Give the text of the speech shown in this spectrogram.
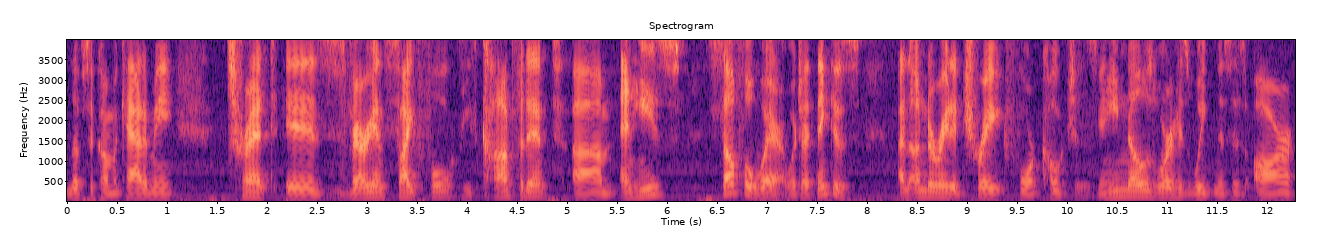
Lipscomb Academy. Trent is very insightful. He's confident, um, and he's self-aware, which I think is an underrated trait for coaches. he knows where his weaknesses are.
